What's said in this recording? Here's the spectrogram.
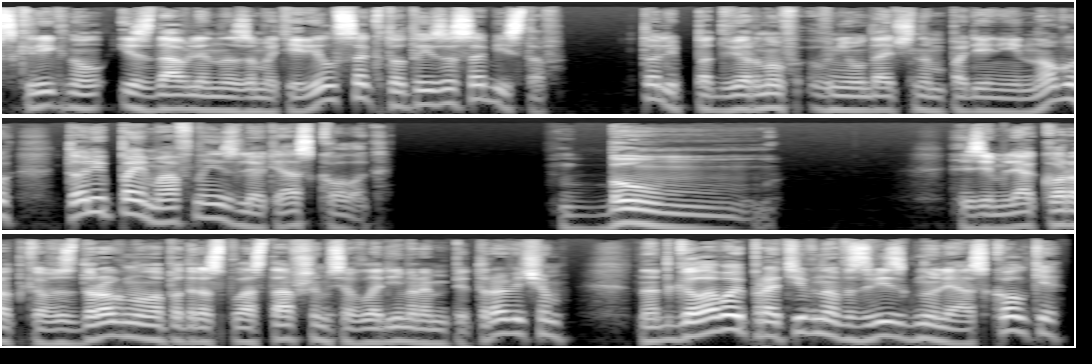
вскрикнул и сдавленно заматерился кто-то из особистов, то ли подвернув в неудачном падении ногу, то ли поймав на излете осколок. Бум! Земля коротко вздрогнула под распластавшимся Владимиром Петровичем, над головой противно взвизгнули осколки,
